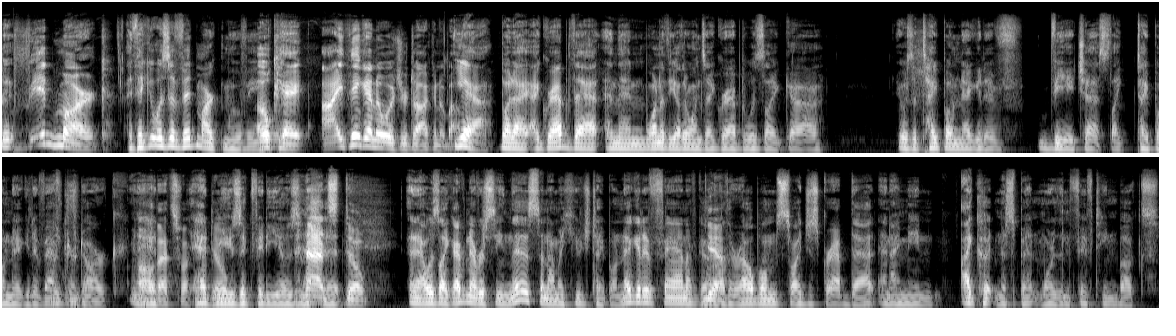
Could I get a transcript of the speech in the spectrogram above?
It- Vidmark. I think it was a Vidmark movie. Okay. I think I know what you're talking about. Yeah, but I, I grabbed that, and then one of the other ones I grabbed was like uh, it was a Type O Negative VHS, like Type O Negative after dark. And Oh, had, that's fucking had dope. music videos and That's shit. dope. And I was like, I've never seen this, and I'm a huge Type O Negative fan. I've got Yeah. other albums, so I just grabbed that. And I mean, I couldn't have spent more than fifteen bucks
